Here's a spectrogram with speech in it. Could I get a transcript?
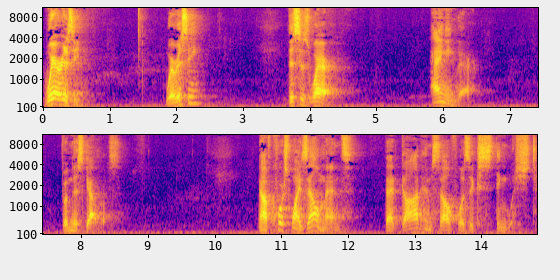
Where is he? Where is he? This is where. Hanging there from this gallows. Now, of course, Wiesel meant that God himself was extinguished,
